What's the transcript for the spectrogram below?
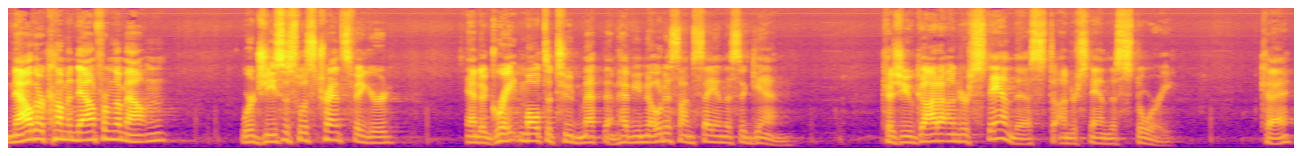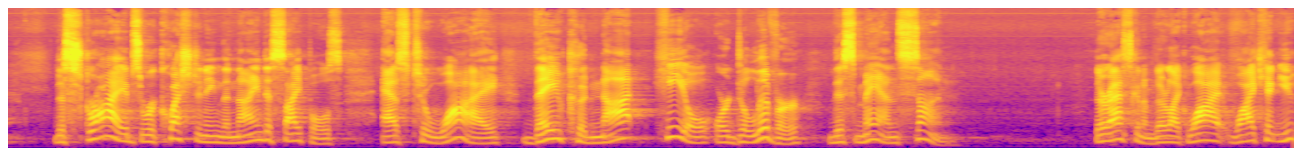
Now they're coming down from the mountain where Jesus was transfigured, and a great multitude met them. Have you noticed I'm saying this again? Because you've got to understand this to understand this story. Okay? The scribes were questioning the nine disciples as to why they could not heal or deliver this man's son. They're asking them, they're like, why, why, can't you,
